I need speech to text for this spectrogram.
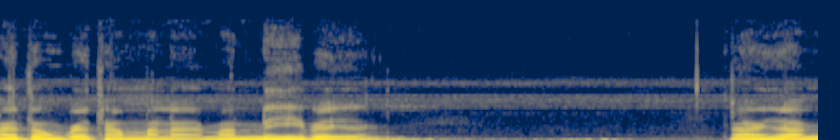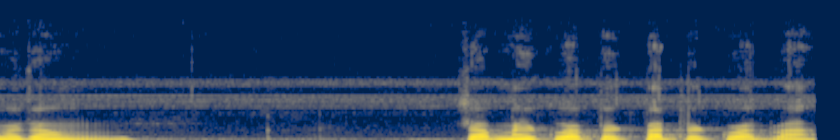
ไม่ต้องไปทำอะไร มันหนีไปเอง บางอย่างก็ต้องจับไม่กวดไปปัดไปกวดว่าง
